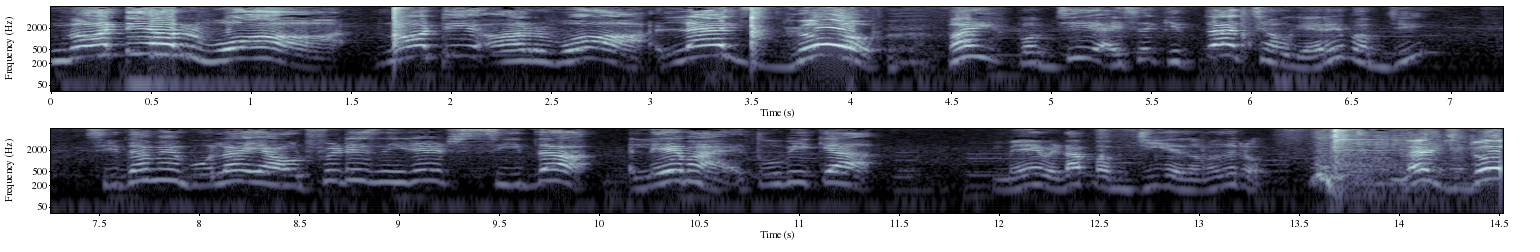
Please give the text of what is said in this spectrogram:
Naughty or what? Naughty or what? Let's go! भाई पबजी ऐसे कितना अच्छा हो गया रे पबजी। सीधा मैं बोला ये आउटफिट इज़ नीडेड सीधा ले भाई तू भी क्या? मैं बेटा पबजी है समझ रहे हो? Let's go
